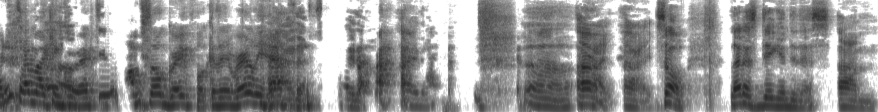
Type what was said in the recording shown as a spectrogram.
Anytime I can correct you, I'm so grateful because it rarely yeah, happens. I know, I know, uh, all right, all right. So let us dig into this. Um,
